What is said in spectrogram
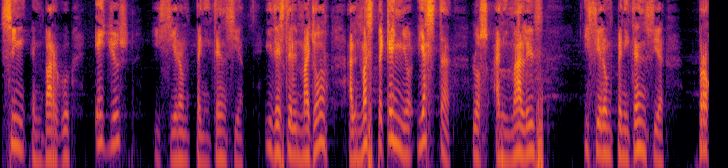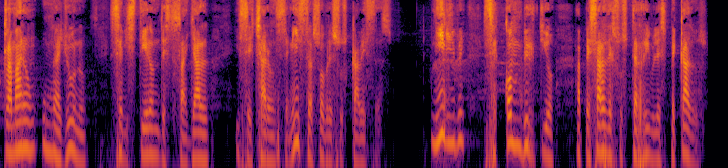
sin embargo, ellos hicieron penitencia, y desde el mayor al más pequeño y hasta los animales hicieron penitencia, proclamaron un ayuno, se vistieron de sayal y se echaron cenizas sobre sus cabezas. Nínive se convirtió a pesar de sus terribles pecados,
